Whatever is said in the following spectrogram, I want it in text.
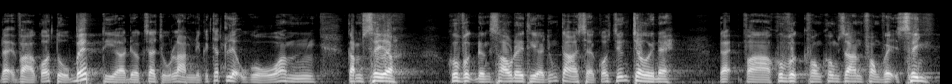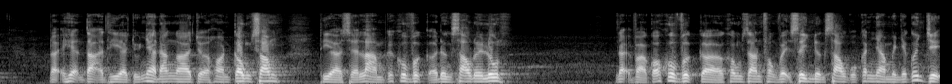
Đấy và có tủ bếp thì à, được gia chủ làm những cái chất liệu gỗ um, căm xe. Khu vực đường sau đây thì à, chúng ta sẽ có giếng trời này. Đấy và khu vực phòng không gian phòng vệ sinh. Đấy hiện tại thì à, chủ nhà đang uh, hoàn công xong thì uh, sẽ làm cái khu vực ở đường sau đây luôn. Đấy, và có khu vực uh, không gian phòng vệ sinh đường sau của căn nhà mình nha quý anh chị.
